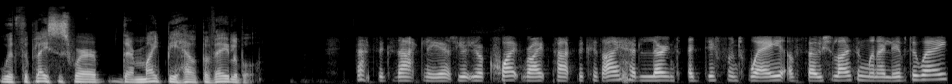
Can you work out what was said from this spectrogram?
with the places where there might be help available. That's exactly it. You're quite right, Pat, because I had learned a different way of socializing when I lived away.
